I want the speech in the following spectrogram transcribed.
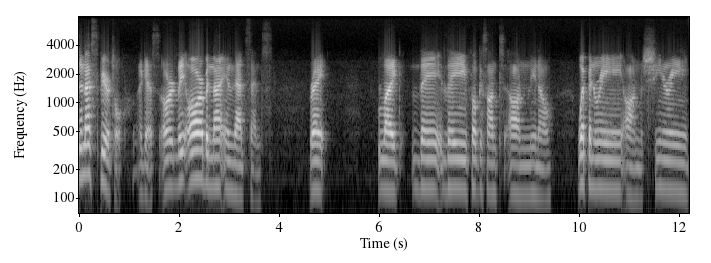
they're not spiritual, I guess, or they are, but not in that sense, right? Like they they focus on on you know weaponry, on machinery,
